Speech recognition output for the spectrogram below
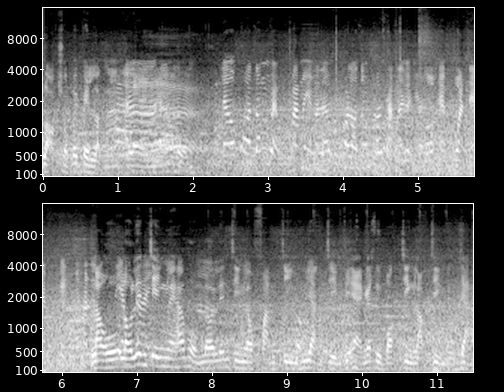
หลอกๆชกไม่เป็นหรอกนะอะไรอย่างเงี้ยครับผม แล้วพอต้องแบบฟังอย่างนั้นแล้วพอเราต้องเข้าฉากอะไรแบบเนี้ยเราแอบหวั่นแอบเก่งไหมคะเราตยมเราเล่นใจจริงเลยครับผมเราเล่นจริงเราฟันจริงทุกอย่างจริงพี่แอนก็คือบล็อกจริงรับจริงทุกอย่าง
